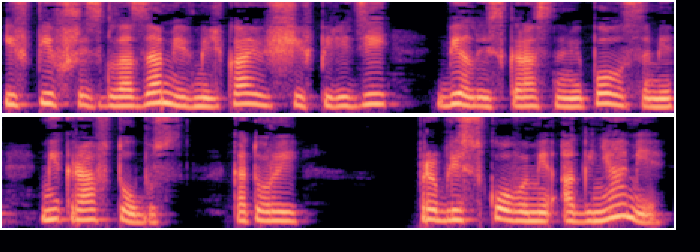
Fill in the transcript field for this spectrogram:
и впившись глазами в мелькающий впереди белый с красными полосами микроавтобус, который проблесковыми огнями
